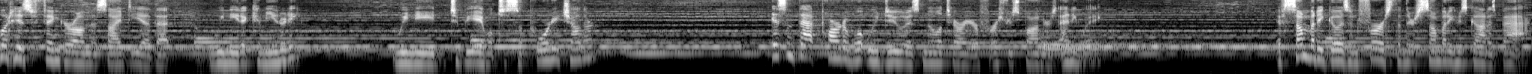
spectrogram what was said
put his finger on this idea that we need a community, we need to be able to support each other. Isn't that part of what we do as military or first responders anyway? If somebody goes in first, then there's somebody who's got his back.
